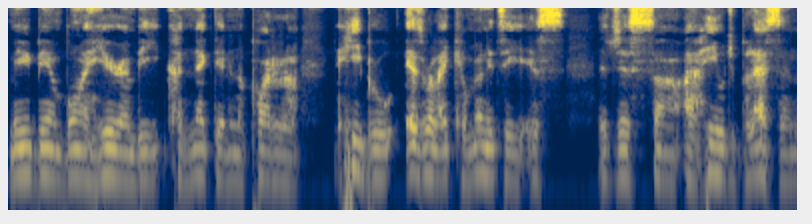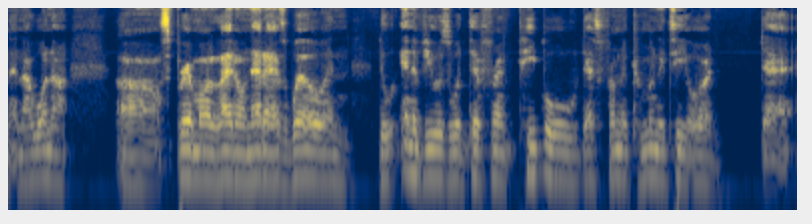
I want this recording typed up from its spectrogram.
me being born here and be connected and a part of the Hebrew Israelite community is is just uh, a huge blessing. And I want to uh, spread more light on that as well and do interviews with different people that's from the community or that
